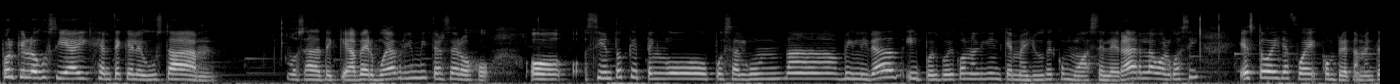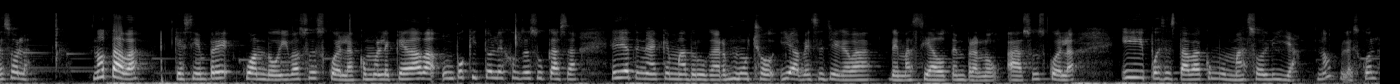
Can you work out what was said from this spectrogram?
Porque luego sí hay gente que le gusta... O sea, de que, a ver, voy a abrir mi tercer ojo o siento que tengo pues alguna habilidad y pues voy con alguien que me ayude como a acelerarla o algo así. Esto ella fue completamente sola. Notaba que siempre cuando iba a su escuela, como le quedaba un poquito lejos de su casa, ella tenía que madrugar mucho y a veces llegaba demasiado temprano a su escuela y pues estaba como más solilla, ¿no? La escuela.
